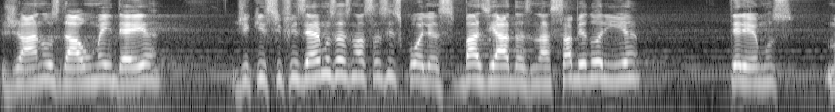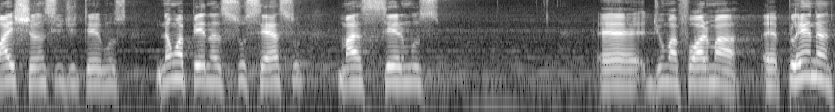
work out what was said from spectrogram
já nos dá uma ideia de que se fizermos as nossas escolhas baseadas na sabedoria, teremos mais chance de termos não apenas sucesso, mas sermos é, de uma forma é, plena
